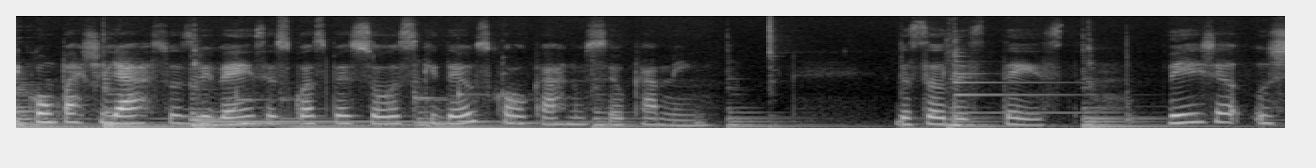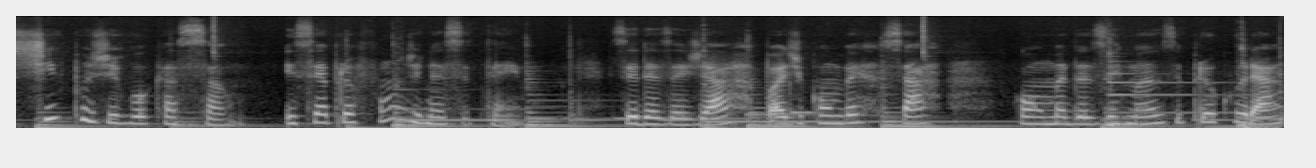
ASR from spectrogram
e compartilhar suas vivências com as pessoas que Deus colocar no seu caminho. Do seu texto, veja os tipos de vocação e se aprofunde nesse tema. Se desejar, pode conversar com uma das irmãs e procurar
